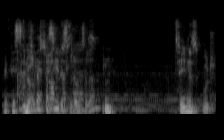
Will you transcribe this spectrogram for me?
Wir wissen nicht, was passiert ist mit uns, oder? 10 ist gut.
